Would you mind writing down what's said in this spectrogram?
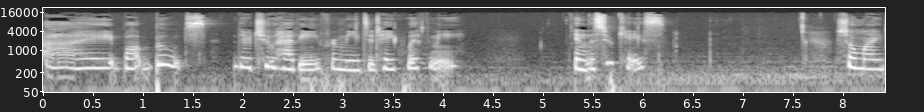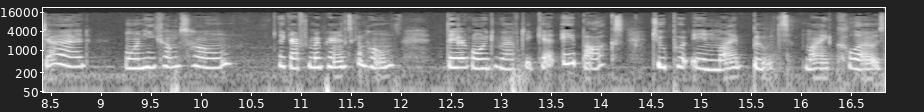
I bought boots. They're too heavy for me to take with me in the suitcase. So my dad when he comes home, like after my parents come home, they are going to have to get a box to put in my boots, my clothes.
